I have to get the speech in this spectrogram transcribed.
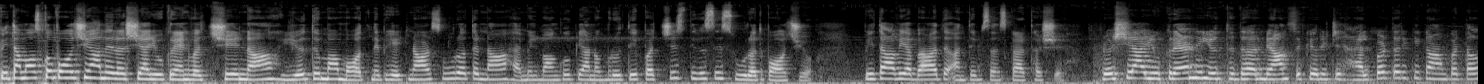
પિતા મોસ્કો પહોંચ્યા અને રશિયા, યુક્રેન વચ્ચેના યુદ્ધમાં મોતને ભેટનાર સુરતના હેમિલ માંગોકિયાનો મૃતદેહ પચીસ દિવસે સુરત પહોંચ્યો. પિતા આવ્યા બાદ અંતિમ સંસ્કાર થશે. રશિયા, યુક્રેન યુદ્ધ દરમિયાન સિક્યોરિટી હેલ્પર તરીકે કામ કરતા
